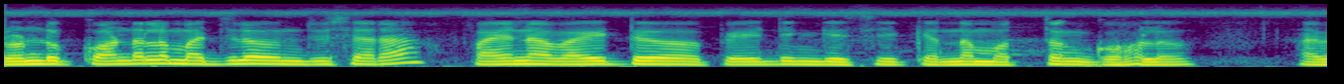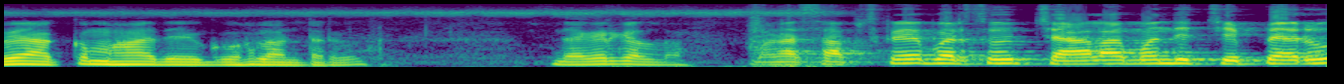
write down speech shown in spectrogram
రెండు కొండల మధ్యలో ఉంది చూసారా? పైన వైట్ పెయింటింగ్ వేసి కింద మొత్తం గుహలు. అవే అక్క మహాదేవి గుహలు అంటారు. దగ్గరికి వెళ్దాం. మన సబ్స్క్రైబర్స్ చాలా మంది చెప్పారు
